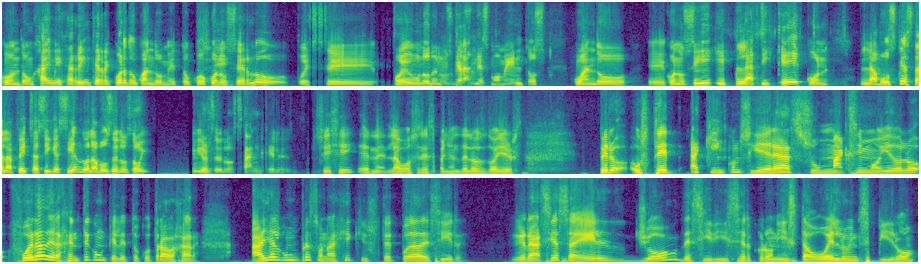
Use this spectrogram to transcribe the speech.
con don Jaime Jarrín, que recuerdo cuando me tocó conocerlo, pues eh, fue uno de los grandes momentos cuando eh, conocí y platiqué con la voz que hasta la fecha sigue siendo la voz de los Dodgers de Los Ángeles. Sí, sí, en la voz en español de los Dodgers. Pero usted, ¿a quién considera su máximo ídolo fuera de la gente con que le tocó trabajar? ¿Hay algún personaje que usted pueda decir, gracias a él yo decidí ser cronista o él lo inspiró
